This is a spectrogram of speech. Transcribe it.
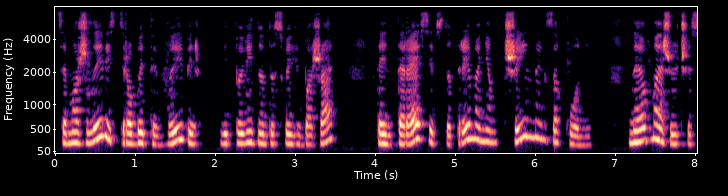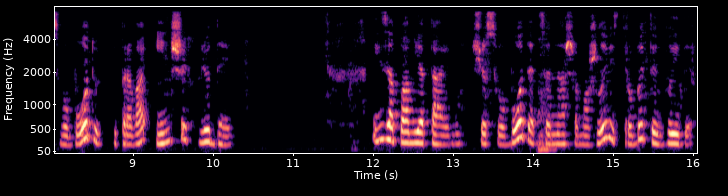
Це можливість робити вибір відповідно до своїх бажань та інтересів з дотриманням чинних законів, не обмежуючи свободу і права інших людей. І запам'ятаємо, що свобода це наша можливість робити вибір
